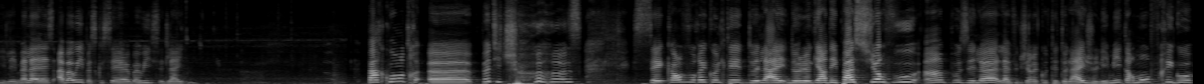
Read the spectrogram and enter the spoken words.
Il est mal à l'aise. Ah bah oui, parce que c'est bah oui, c'est de l'ail. Par contre, euh, petite chose, c'est quand vous récoltez de l'ail, ne le gardez pas sur vous, hein, posez-le. Là, vu que j'ai récolté de l'ail, je l'ai mis dans mon frigo.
